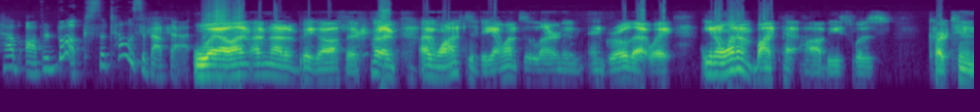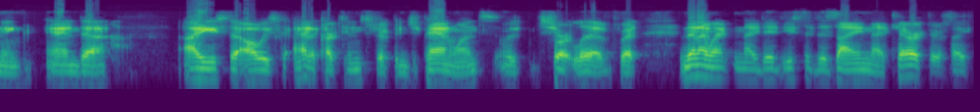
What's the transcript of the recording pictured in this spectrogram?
have authored books. So tell us about that. Well, I'm, I'm not a big author, but I, I want to be. I want to learn and, and grow that way. You know, one of my pet hobbies was cartooning, and uh, Ah, I used to always. I had a cartoon strip in Japan once. It was short lived, but then I went and I did used to design uh, characters. I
